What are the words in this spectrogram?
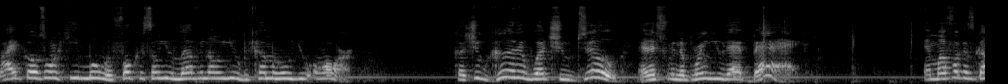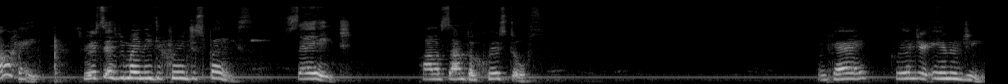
Life goes on, keep moving. Focus on you, loving on you, becoming who you are. Because you good at what you do. And it's going to bring you that bag. And motherfuckers gonna hate. Spirit says you may need to cleanse your space. Sage. Palo Santo crystals. Okay? Cleanse your energy.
